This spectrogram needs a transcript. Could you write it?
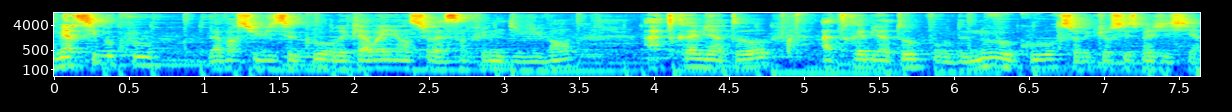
Merci beaucoup d'avoir suivi ce cours de clairvoyance sur la symphonie du vivant. A très bientôt, à très bientôt pour de nouveaux cours sur le cursus magicien.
